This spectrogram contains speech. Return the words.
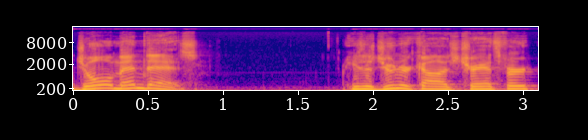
Joel Mendez. He's a junior college transfer.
